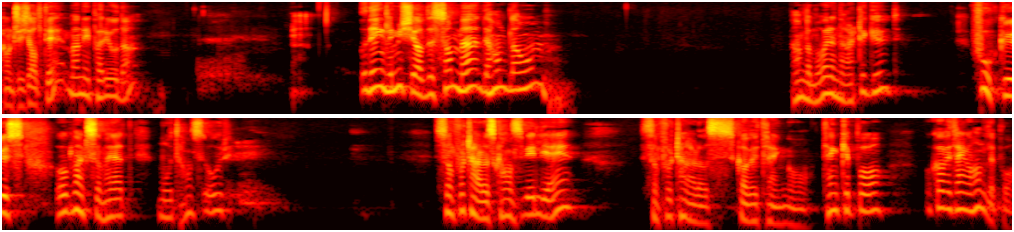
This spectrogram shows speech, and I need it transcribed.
Kanskje ikke alltid, men i perioder. Og Det er egentlig mye av det samme det handler om. Det handler om å være nær til Gud. Fokus og oppmerksomhet mot Hans ord. Som forteller oss hva Hans vilje er, som forteller oss hva vi trenger å tenke på, og hva vi trenger å handle på.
